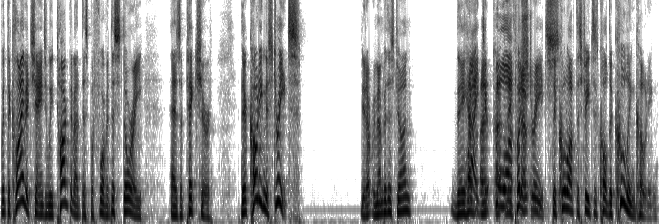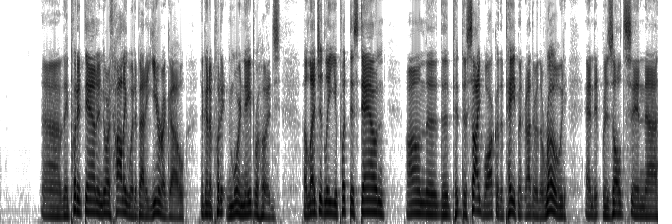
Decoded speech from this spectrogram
with the climate change, we've talked about this before, but this story has a picture. They're coating the streets. You don't remember this, John? They have Right, to cool a- off the a- streets. To cool off the streets is called the cooling coating. Uh, they put it down in North Hollywood about a year ago. They're going to put it in more neighborhoods. Allegedly, you put this down on the, the the sidewalk or the pavement, rather, the road, and it results in uh,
